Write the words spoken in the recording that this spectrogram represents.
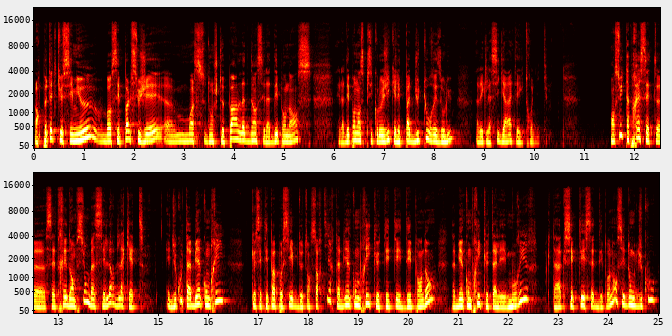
Alors peut-être que c'est mieux, bon c'est pas le sujet, euh, moi ce dont je te parle là-dedans c'est la dépendance, et la dépendance psychologique elle n'est pas du tout résolue avec la cigarette électronique. Ensuite après cette, euh, cette rédemption, bah, c'est l'heure de la quête. Et du coup tu as bien compris que c'était pas possible de t'en sortir, t'as bien compris que t'étais dépendant, t'as bien compris que t'allais mourir, que t'as accepté cette dépendance, et donc du coup,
